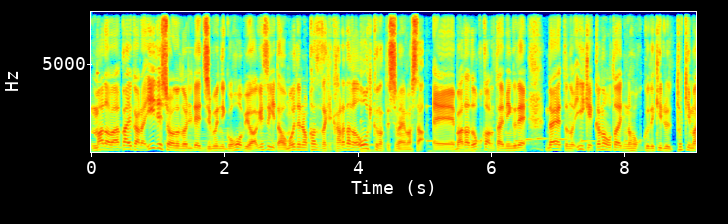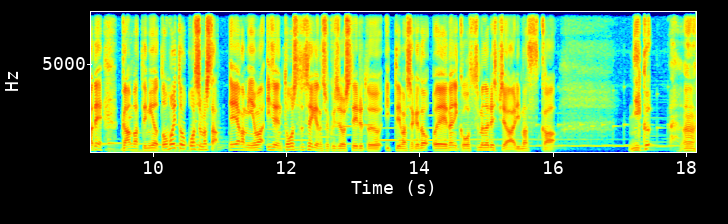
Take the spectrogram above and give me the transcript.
まだ若いからいいでしょうのノリで自分にご褒美をあげすぎた思い出の数だけ体が大きくなってしまいました、えーまたどこかのタイミングでダイエットのいい結果のお便りの報告できる時まで頑張ってみようと思い投稿しました。えーヤガミンは以前糖質制限の食事をしていると言っていましたけど、えー何かおすすめのレシピはありますか？肉。うん。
